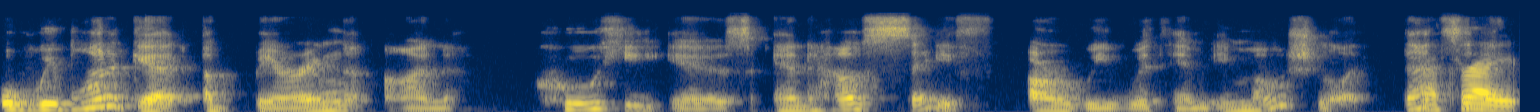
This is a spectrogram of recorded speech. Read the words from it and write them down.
we want to get a bearing on who he is and how safe are we with him emotionally. That's, That's right.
